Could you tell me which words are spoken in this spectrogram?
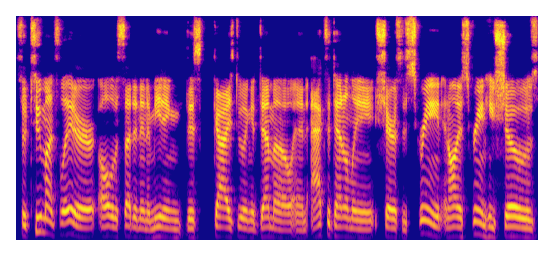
so two months later, all of a sudden in a meeting, this guy's doing a demo and accidentally shares his screen, and on his screen he shows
